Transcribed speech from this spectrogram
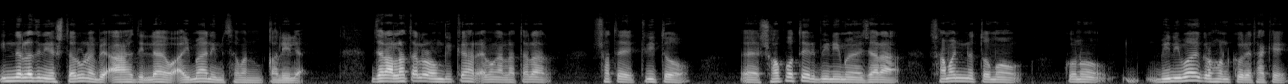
ইন্দাল্লাদিন ইস্তারুন আবি আহদিল্লাহ ও আইমান ইমসামান কালিলা। যারা আল্লাহ তালার অঙ্গীকার এবং আল্লাহ তালার সাথে কৃত শপথের বিনিময়ে যারা সামান্যতম কোনো বিনিময় গ্রহণ করে থাকে।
